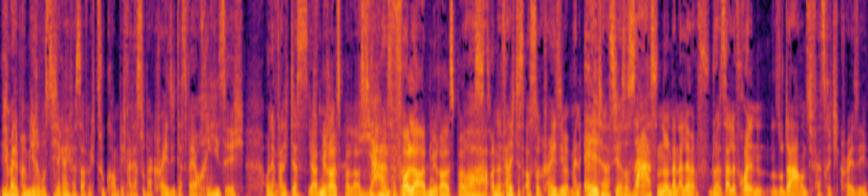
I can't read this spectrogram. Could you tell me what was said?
ich bei der Premiere wusste ich ja gar nicht, was da auf mich zukommt. Ich fand das super crazy, das war ja auch riesig. Und dann fand ich das. Der Admiralspalast. Ja, Ein das so- voller Admiralspalast. Boah, und dann fand ich das auch so crazy mit meinen Eltern, dass die da so saßen und dann alle, du hattest alle Freundinnen so da und ich fand das richtig crazy.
